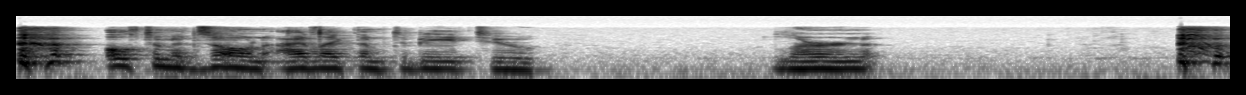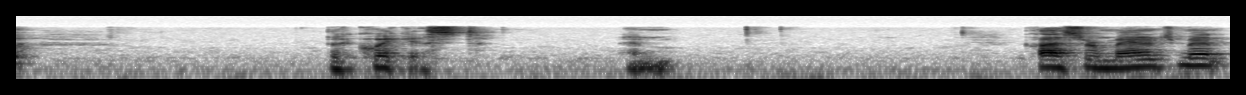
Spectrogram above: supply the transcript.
ultimate zone I'd like them to be to learn the quickest. And classroom management,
